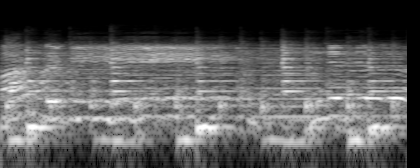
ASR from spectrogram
ਬੰਦਗੀ ਨਿਤ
